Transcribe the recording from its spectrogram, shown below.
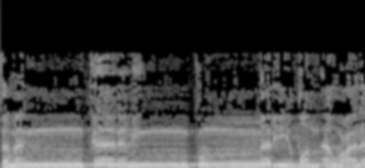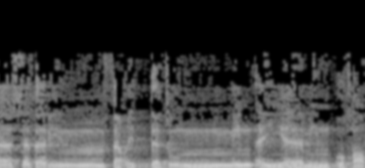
فمن كان منكم مريضا أو على سفر فعدة من أيام أخر.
